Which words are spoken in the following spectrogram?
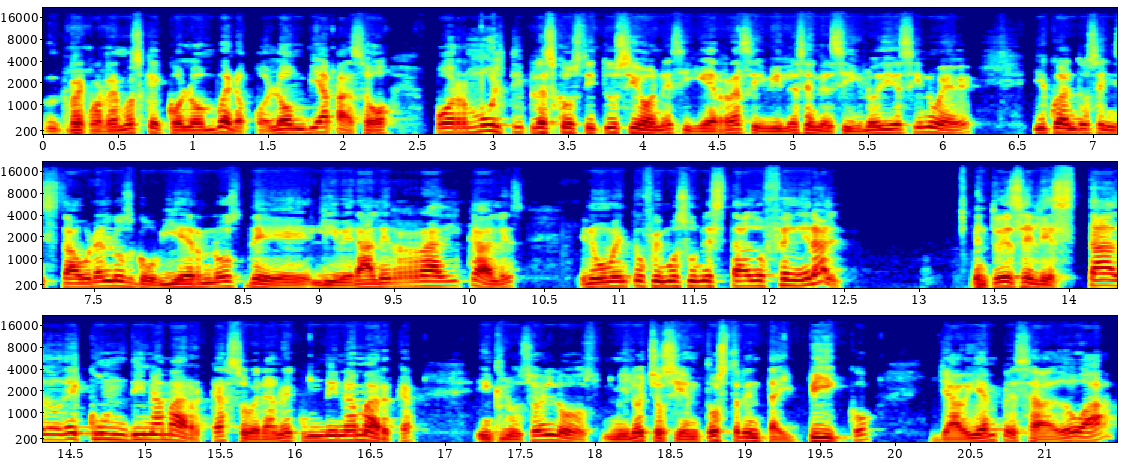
recordemos que Colombia, bueno, Colombia pasó por múltiples constituciones y guerras civiles en el siglo XIX, y cuando se instauran los gobiernos de liberales radicales, en un momento fuimos un Estado federal. Entonces el estado de Cundinamarca, soberano de Cundinamarca, incluso en los 1830 y pico, ya había empezado a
